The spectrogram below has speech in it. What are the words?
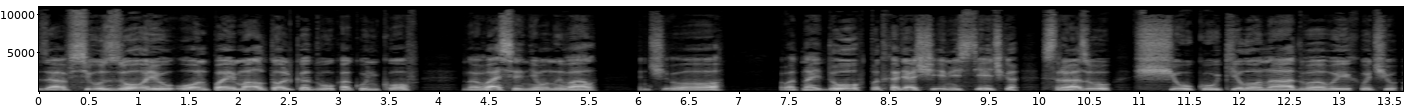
За всю зорю он поймал только двух окуньков, но Вася не унывал. Ничего, вот найду подходящее местечко, сразу щуку кило на два выхвачу,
